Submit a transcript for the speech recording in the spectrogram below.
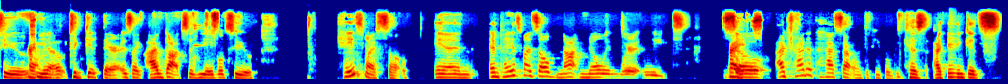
to, right. you know, to get there. It's like I've got to be able to pace myself and and pace myself not knowing where it leads. Right. So I try to pass that on to people because I think it's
